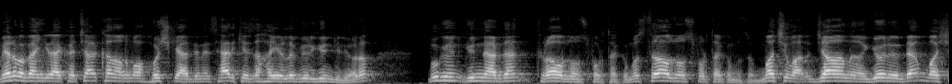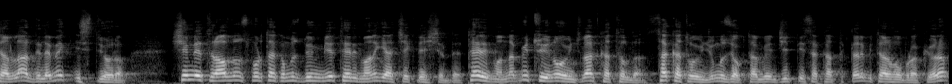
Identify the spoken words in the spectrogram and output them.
Merhaba ben Giray Kaçar. Kanalıma hoş geldiniz. Herkese hayırlı bir gün diliyorum. Bugün günlerden Trabzonspor takımımız. Trabzonspor takımımızın maçı var. Canı gönülden başarılar dilemek istiyorum. Şimdi Trabzonspor takımımız dün bir ter gerçekleştirdi. Ter bütün oyuncular katıldı. Sakat oyuncumuz yok. Tabi ciddi sakatlıkları bir tarafa bırakıyorum.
